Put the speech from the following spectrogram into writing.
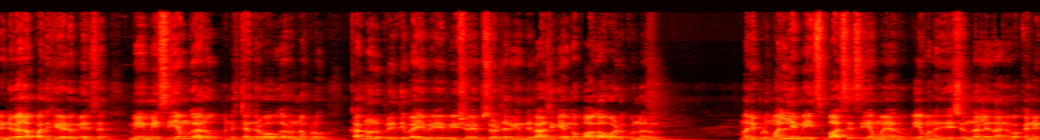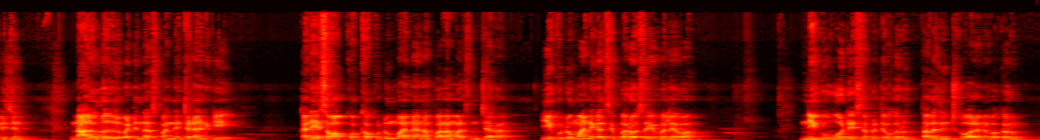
రెండు వేల పదిహేడు మీరు మీ మీ సీఎం గారు అంటే చంద్రబాబు గారు ఉన్నప్పుడు కర్నూలు ప్రీతిపై ఎపిసోడ్ జరిగింది. రాజకీయంగా బాగా వాడుకున్నారు. మరి ఇప్పుడు మళ్ళీ మీ బాసే సీఎం అయ్యారు. ఏమైనా చేసి ఉందా లేదా అని ఒక నెటిజన్ నాలుగు రోజులు పట్టిందా స్పందించడానికి? కనీసం ఆ ఒక్క కుటుంబాన్ని అయినా పరామర్శించారా? ఈ కుటుంబాన్ని కలిసి భరోసా ఇవ్వలేవా? నీకు ఓటేసిన ప్రతి ఒక్కరు తలదించుకోవాలని ఒకరు.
